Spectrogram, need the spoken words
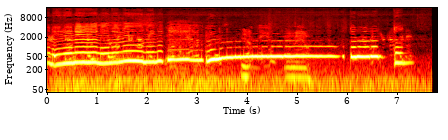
Yep.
